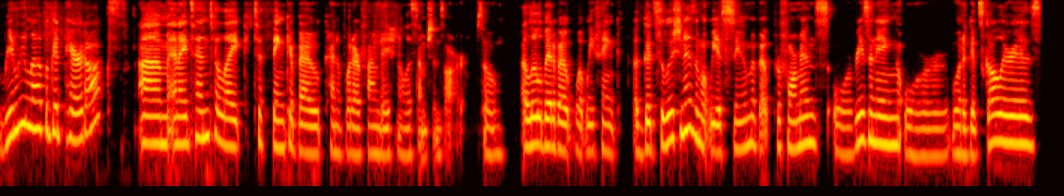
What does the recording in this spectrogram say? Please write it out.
really love a good paradox. Um, and I tend to like to think about kind of what our foundational assumptions are. So, a little bit about what we think a good solution is and what we assume about performance or reasoning or what a good scholar is.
